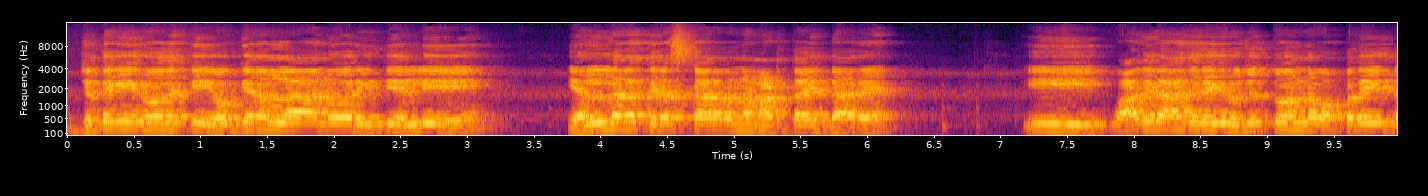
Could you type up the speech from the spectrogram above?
ಜೊತೆಗೆ ಇರೋದಕ್ಕೆ ಯೋಗ್ಯರಲ್ಲ ಅನ್ನುವ ರೀತಿಯಲ್ಲಿ ಎಲ್ಲರ ತಿರಸ್ಕಾರವನ್ನು ಮಾಡ್ತಾ ಇದ್ದಾರೆ. ಈ ವಾದಿರಾಜರಿಗೆ ರುಜುತ್ವವನ್ನು ಒಪ್ಪದೇ ಇದ್ದ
